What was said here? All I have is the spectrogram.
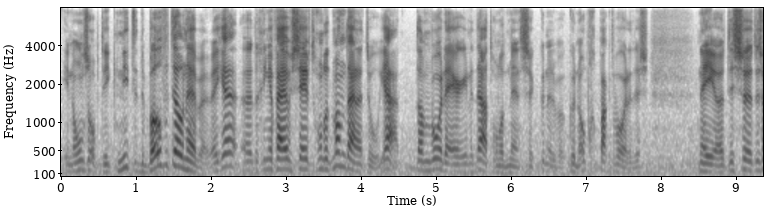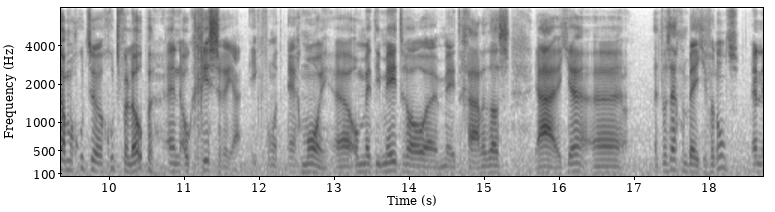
in onze optiek niet de boventoon hebben. Weet je, er gingen 7500 man daar naartoe. Ja, dan worden er inderdaad 100 mensen kunnen, kunnen opgepakt worden. Dus Nee, het is, het is allemaal goed, goed verlopen. En ook gisteren, ja, ik vond het echt mooi uh, om met die metro mee te gaan. Dat was, ja, weet je, uh, ja. het was echt een beetje van ons. En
